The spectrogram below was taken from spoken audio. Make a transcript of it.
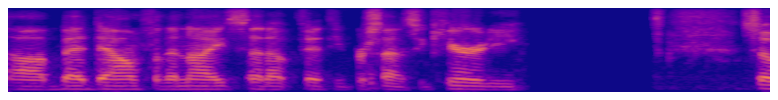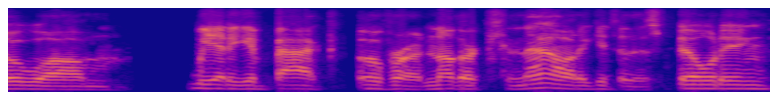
uh, bed down for the night, set up 50% security." So um, we had to get back over another canal to get to this building.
